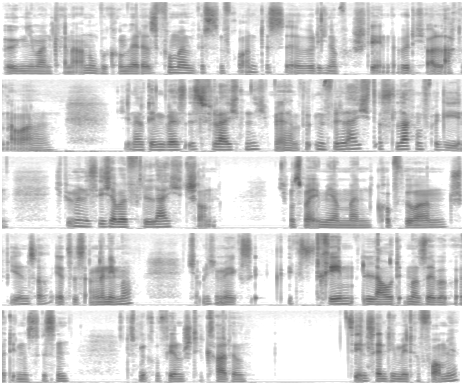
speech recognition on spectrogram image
irgendjemand keine Ahnung bekommen werde. Also von meinem besten Freund, das äh, würde ich noch verstehen. Da würde ich auch lachen, aber je nachdem, wer es ist, vielleicht nicht mehr. Dann wird mir vielleicht das Lachen vergehen. Ich bin mir nicht sicher, aber vielleicht schon. Ich muss mal eben hier meinen Kopfhörern spielen. So, jetzt ist es angenehmer. Ich habe nicht mehr ex extrem laut immer selber gehört. Ihr müsst wissen, das Mikrofon steht gerade 10 cm vor mir.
